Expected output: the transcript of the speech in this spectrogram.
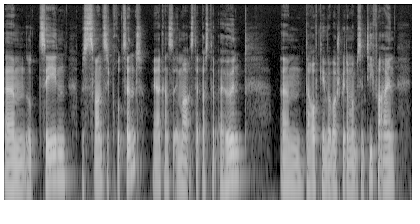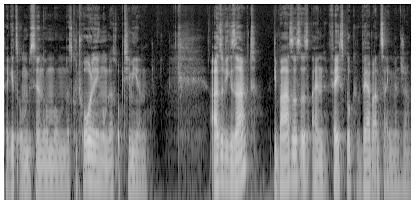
ähm, so 10 bis 20 Prozent, ja, kannst du immer Step by Step erhöhen. Ähm, darauf gehen wir aber später mal ein bisschen tiefer ein. Da geht es um ein bisschen um, um das Controlling, um das Optimieren. Also wie gesagt, die Basis ist ein Facebook-Werbeanzeigenmanager.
